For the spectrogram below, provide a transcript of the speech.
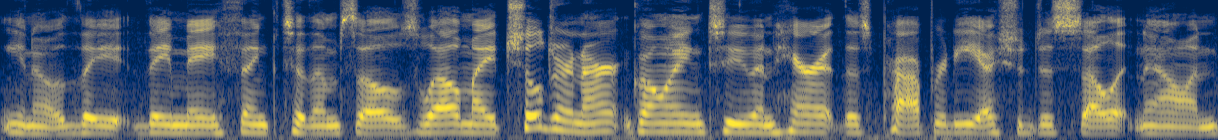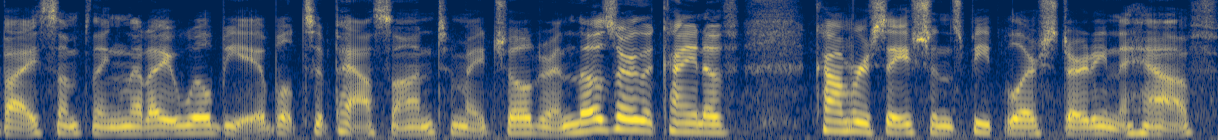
you know, they, they may think to themselves, well, my children aren't going to inherit this property. I should just sell it now and buy something that I will be able to pass on to my children. Those are the kind of conversations people are starting to have.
